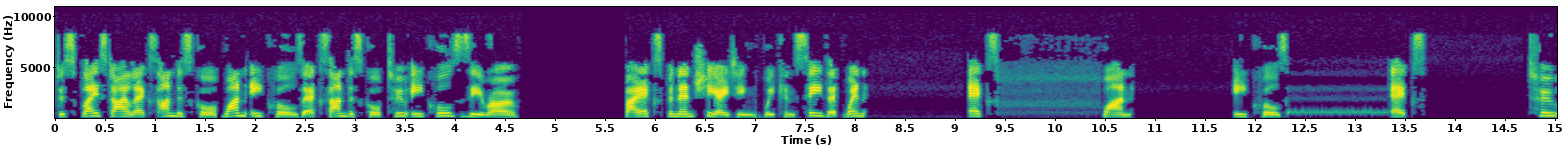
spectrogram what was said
display style x underscore 1 equals x underscore 2 equals 0 by exponentiating we can see that when x 1 equals x 2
